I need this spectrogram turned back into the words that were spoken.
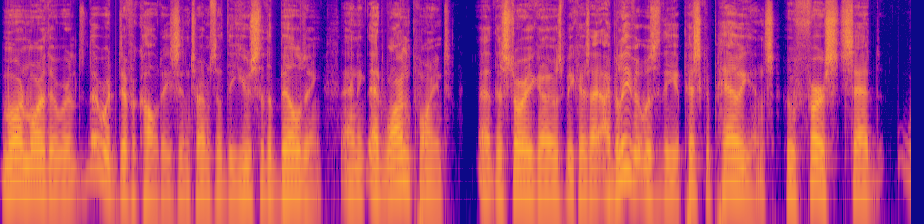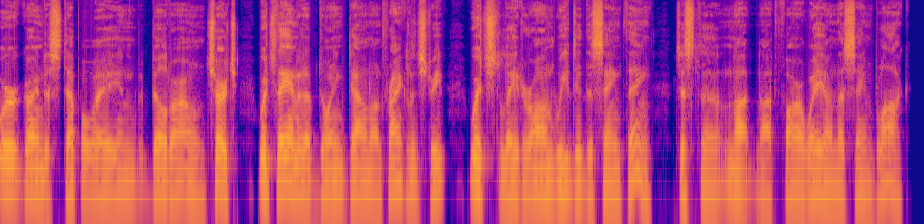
More and more, there were there were difficulties in terms of the use of the building, and at one point. Uh, the story goes because I, I believe it was the Episcopalians who first said, we're going to step away and build our own church, which they ended up doing down on Franklin Street, which later on we did the same thing just uh, not not far away on the same block.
